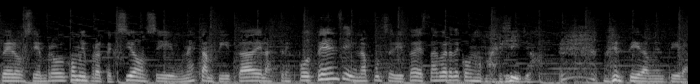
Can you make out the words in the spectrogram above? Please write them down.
Pero siempre voy con mi protección, sí, una estampita de las tres potencias y una pulserita de esas verde con amarillo. mentira, mentira.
